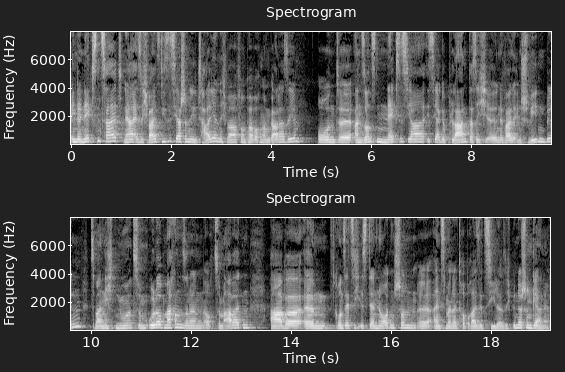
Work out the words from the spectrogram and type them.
In der nächsten Zeit, ja, also ich war jetzt dieses Jahr schon in Italien, ich war vor ein paar Wochen am Gardasee und äh, ansonsten nächstes Jahr ist ja geplant, dass ich äh, eine Weile in Schweden bin. Zwar nicht nur zum Urlaub machen, sondern auch zum Arbeiten. Aber ähm, grundsätzlich ist der Norden schon äh, eins meiner Top-Reiseziele. Also ich bin da schon gerne.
